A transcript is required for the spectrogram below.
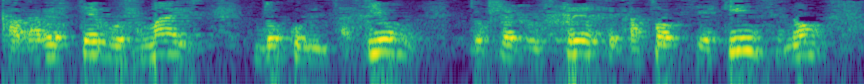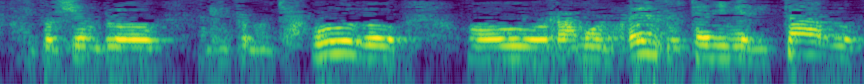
cada vez temos máis documentación dos séculos XIII, XIV e XV non? hai por exemplo Enrique Monteagudo ou Ramón Lorenzo teñen editado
